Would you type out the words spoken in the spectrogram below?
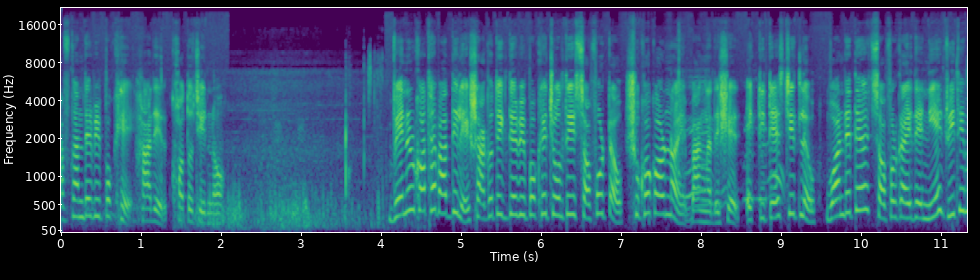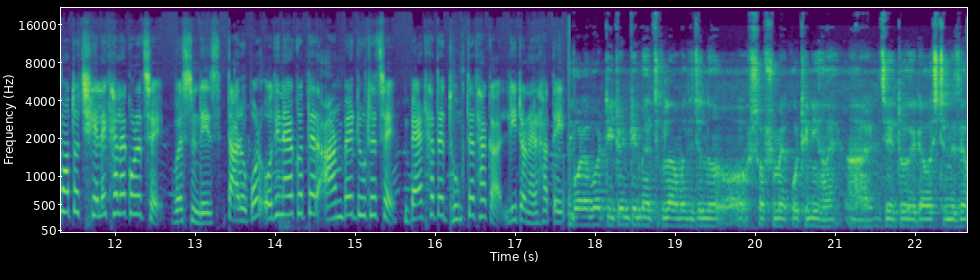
আফগানদের বিপক্ষে হারের ক্ষতচিহ্ন। ভেনুর কথা বাদ দিলে স্বাগতিকদের বিপক্ষে চলতি সফরটাও সুখকর নয় বাংলাদেশের। একটি টেস্ট জিতলেও ওয়ানডেতে সফরকারীদের নিয়ে রীতিমতো ছেলে খেলা করেছে ওয়েস্ট ইন্ডিজ। তার উপর অধিনায়কত্বের আর্ম আর্মব্যান্ড উঠেছে ব্যাট হাতে ধুঁকতে থাকা লিটনের হাতে। বরাবর টি টোয়েন্টি ম্যাচগুলো আমাদের জন্য সবসময় কঠিনই হয়। আর যেহেতু এটা ওয়েস্ট ইন্ডিজের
